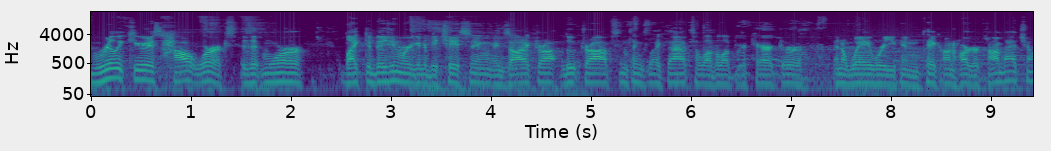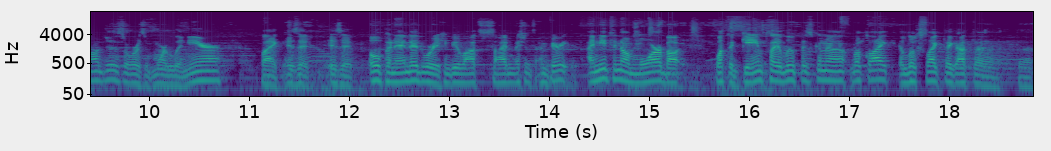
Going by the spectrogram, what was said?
really curious how it works. Is it more like Division, where you're going to be chasing exotic drop, loot drops and things like that to level up your character in a way where you can take on harder combat challenges, or is it more linear? Like, is it is it open ended where you can do lots of side missions? I'm very. I need to know more about what the gameplay loop is going to look like. It looks like they got the, the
